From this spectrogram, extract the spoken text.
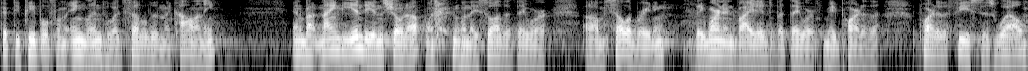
50 people from England who had settled in the colony. And about 90 Indians showed up when, when they saw that they were um, celebrating. They weren't invited, but they were made part of, the, part of the feast as well.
